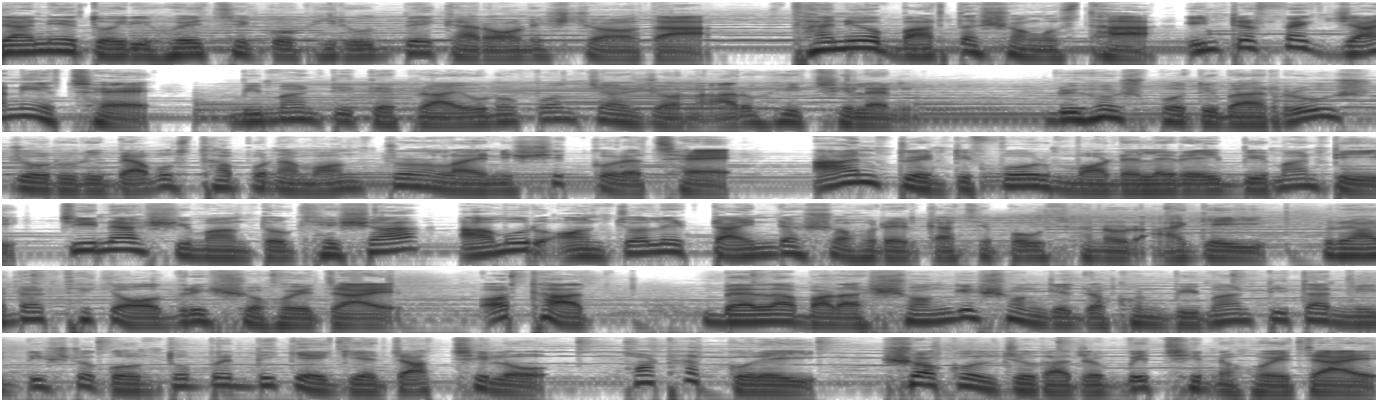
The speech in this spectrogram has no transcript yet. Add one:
জানিয়ে তৈরি হয়েছে গভীর উদ্বেগ আর অনিশ্চয়তা। স্থানীয় বার্তা সংস্থা ইন্টারফ্যাক্ট জানিয়েছে, বিমানটিতে প্রায় ঊনপঞ্চাশ জন আরোহী ছিলেন। বৃহস্পতিবার রুশ জরুরি ব্যবস্থাপনা মন্ত্রণালয় নিশ্চিত করেছে আন টোয়েন্টি ফোর মডেলের এই বিমানটি চীনা সীমান্ত ঘেঁষা আমুর অঞ্চলের টাইন্ডা শহরের কাছে পৌঁছানোর আগেই রাডার থেকে অদৃশ্য হয়ে যায়। অর্থাৎ বেলা বাড়ার সঙ্গে সঙ্গে যখন বিমানটি তার নির্দিষ্ট গন্তব্যের দিকে এগিয়ে যাচ্ছিল, হঠাৎ করেই সকল যোগাযোগ বিচ্ছিন্ন হয়ে যায়।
